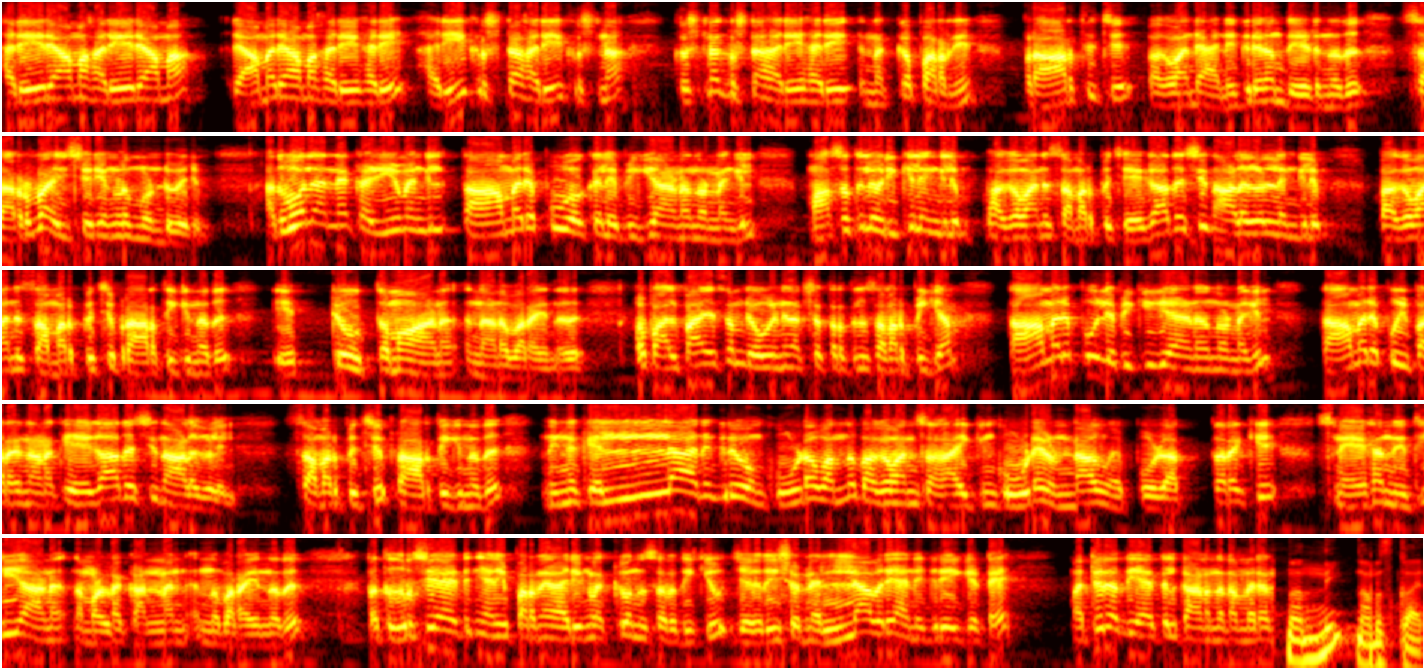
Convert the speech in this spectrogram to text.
ഹരേ രാമ ഹരേ രാമ രാമരാമ ഹരേ ഹരേ ഹരേ കൃഷ്ണ ഹരേ കൃഷ്ണ കൃഷ്ണ കൃഷ്ണ ഹരേ ഹരേ എന്നൊക്കെ പറഞ്ഞ് പ്രാർത്ഥിച്ച് ഭഗവാന്റെ അനുഗ്രഹം തേടുന്നത് സർവ ഐശ്വര്യങ്ങളും കൊണ്ടുവരും. അതുപോലെ തന്നെ കഴിയുമെങ്കിൽ താമരപ്പൂവൊക്കെ ലഭിക്കുകയാണെന്നുണ്ടെങ്കിൽ മാസത്തിൽ ഒരിക്കലെങ്കിലും ഭഗവാന് സമർപ്പിച്ച് ഏകാദശി നാളുകളിലെങ്കിലും ഭഗവാന് സമർപ്പിച്ച് പ്രാർത്ഥിക്കുന്നത് ഏറ്റവും ഉത്തമമാണ് എന്നാണ് പറയുന്നത്. അപ്പൊ പാൽപായസം രോഹിണി നക്ഷത്രത്തിൽ സമർപ്പിക്കാം. താമരപ്പൂ ലഭിക്കുകയാണെന്നുണ്ടെങ്കിൽ താമരപ്പൂ ഈ പറയുന്ന കണക്ക് ഏകാദശി നാളുകളിൽ സമർപ്പിച്ച് പ്രാർത്ഥിക്കുന്നത്. നിങ്ങൾക്ക് എല്ലാ അനുഗ്രഹവും കൂടെ വന്ന് ഭഗവാൻ സഹായിക്കും കൂടെ ഉണ്ടാകും എപ്പോഴും. അത്രയ്ക്ക് സ്നേഹനിധിയാണ് നമ്മളുടെ കണ്ണൻ എന്ന് പറയുന്നത്. അപ്പൊ തീർച്ചയായിട്ടും ഞാൻ ഈ പറഞ്ഞ കാര്യങ്ങളൊക്കെ ഒന്ന് ശ്രദ്ധിക്കൂ. ജഗദീശ്വരൻ എല്ലാവരെയും അനുഗ്രഹിക്കട്ടെ. മറ്റൊരു അധ്യായത്തിൽ കാണുന്നിടം വരെ നന്ദി നമസ്കാരം.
